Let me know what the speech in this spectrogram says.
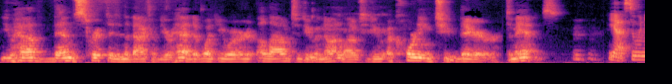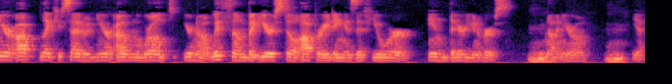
you have them scripted in the back of your head of what you are allowed to do and not allowed to do according to their demands. Yeah, so when you're op like you said, when you're out in the world, you're not with them, but you're still operating as if you're in their universe, Mhm. not in your own. Mhm. Yeah.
